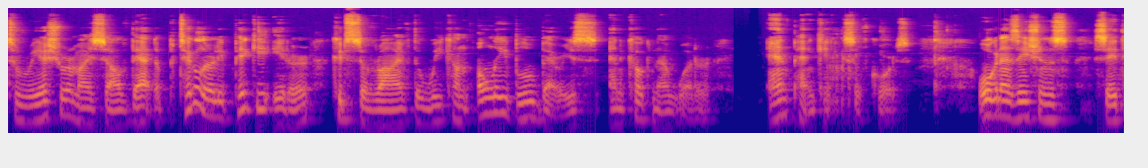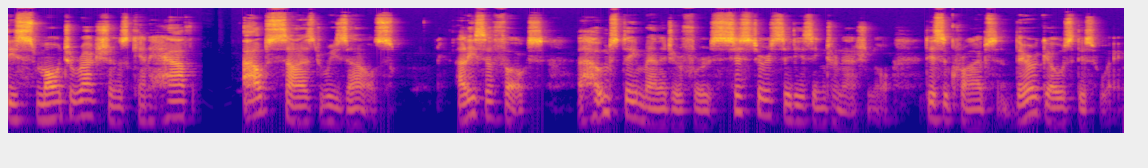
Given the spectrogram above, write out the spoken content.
to reassure myself that a particularly picky eater could survive the week on only blueberries and coconut water, and pancakes, of course. Organizations say these small interactions can have outsized results. Alisa Fox, a homestay manager for Sister Cities International, describes their goals this way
